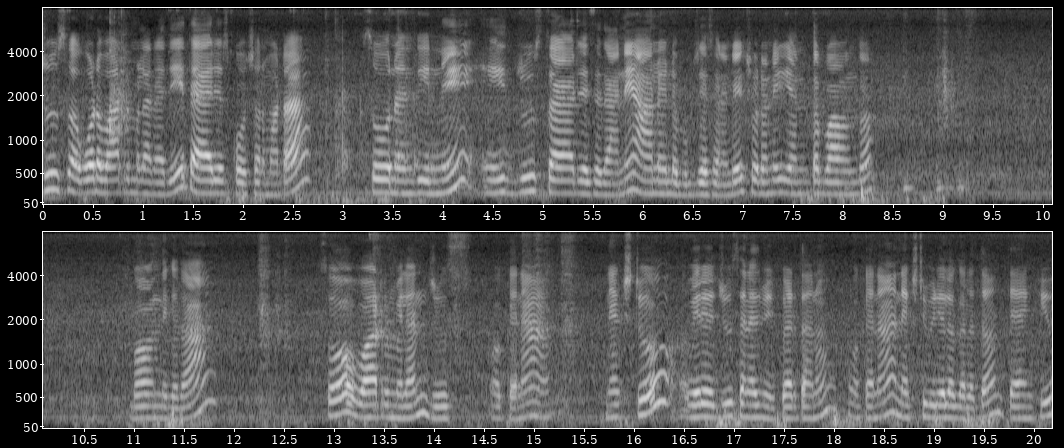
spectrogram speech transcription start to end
జ్యూస్గా కూడా వాటర్ మిల్ అనేది తయారు చేసుకోవచ్చు అనమాట సో నేను దీన్ని ఈ జ్యూస్ తయారు చేసేదాన్ని ఆన్లైన్లో బుక్ చేశానండి. చూడండి ఎంత బాగుందో. బాగుంది కదా? So water melon juice. ఓకేనా? నెక్స్ట్ వేరే జ్యూస్ అనేది మీకు పెడతాను. ఓకేనా? నెక్స్ట్ వీడియోలో కలుద్దాం. Thank you.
